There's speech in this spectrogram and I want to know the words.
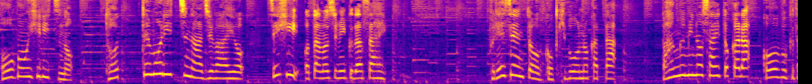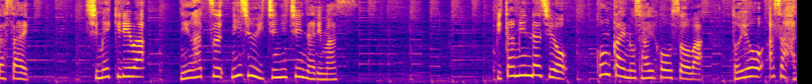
黄金比率のとってもリッチな味わいをぜひお楽しみください。プレゼントをご希望の方番組のサイトからご応募ください。締め切りは2月21日になります。ビタミンラジオ今回の再放送は土曜朝8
